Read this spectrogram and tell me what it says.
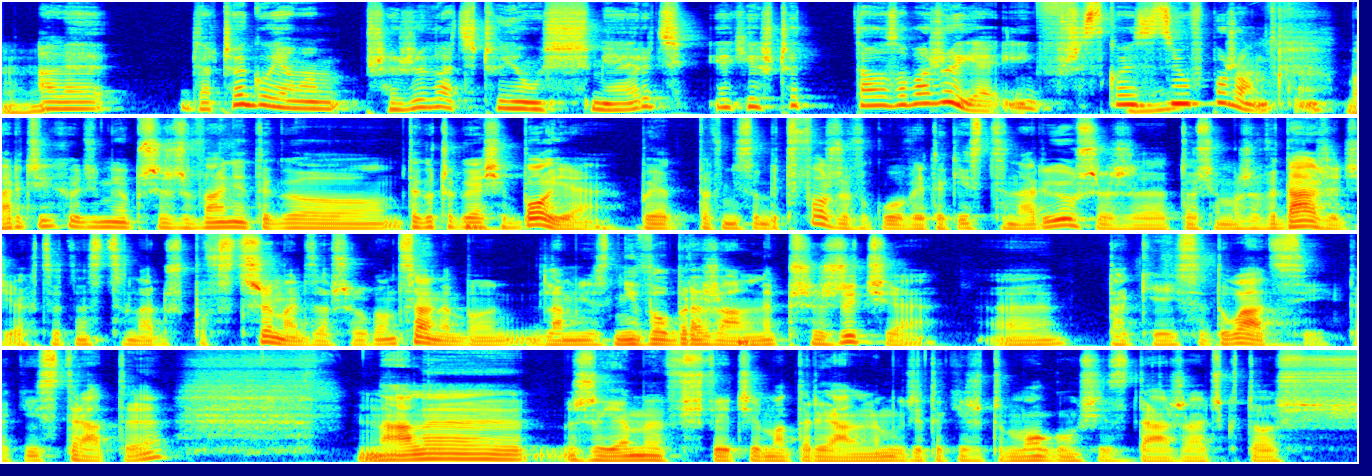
mhm. ale dlaczego ja mam przeżywać czyjąś śmierć, jak jeszcze ta osoba żyje i wszystko jest z mhm. nią w porządku. Bardziej chodzi mi o przeżywanie tego, tego, czego ja się boję, bo ja pewnie sobie tworzę w głowie takie scenariusze, że to się może wydarzyć i ja chcę ten scenariusz powstrzymać za wszelką cenę, bo dla mnie jest niewyobrażalne przeżycie e, takiej sytuacji, takiej straty. No ale żyjemy w świecie materialnym, gdzie takie rzeczy mogą się zdarzać. Ktoś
